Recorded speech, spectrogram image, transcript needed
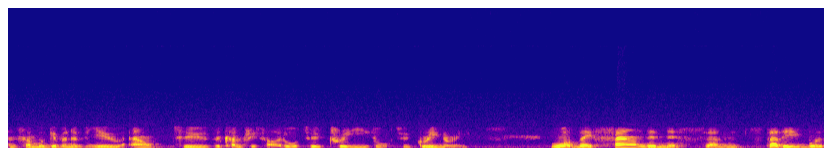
and some were given a view out to the countryside or to trees or to greenery. What they found in this um, study was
